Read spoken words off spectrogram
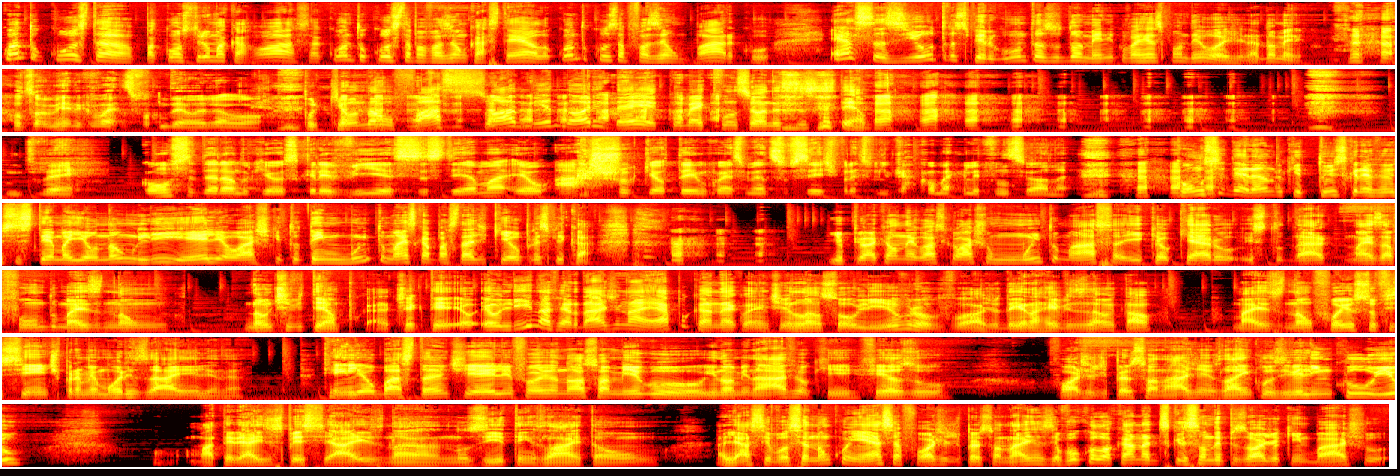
quanto custa para construir uma carroça? Quanto custa para fazer um castelo? Quanto custa para fazer um barco? Essas e outras perguntas o Domênico vai responder hoje, né, Domênico? o Domênico vai responder hoje, é bom. Porque eu não faço a menor ideia como é que funciona esse sistema. Muito bem considerando que eu escrevi esse sistema, eu acho que eu tenho conhecimento suficiente para explicar como é que ele funciona. Considerando que tu escreveu o sistema e eu não li ele, eu acho que tu tem muito mais capacidade que eu para explicar. E o pior é que é um negócio que eu acho muito massa e que eu quero estudar mais a fundo, mas não não tive tempo, cara. Tinha que ter. Eu, eu, li, na verdade, na época, né, quando a gente lançou o livro, ajudei na revisão e tal, mas não foi o suficiente para memorizar ele, né? Quem leu bastante ele foi o nosso amigo Inominável, que fez o Forja de Personagens lá. Inclusive, ele incluiu materiais especiais na, nos itens lá. Então, aliás, se você não conhece a Forja de Personagens, eu vou colocar na descrição do episódio aqui embaixo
